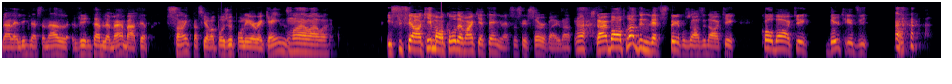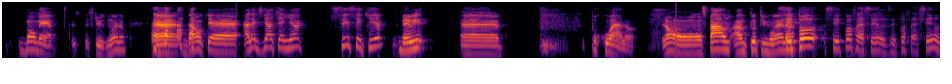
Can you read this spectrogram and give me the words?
dans la Ligue nationale véritablement. Ben, en fait, cinq parce qu'il n'aura pas joué pour les Hurricanes. Ouais, ouais, ouais. Et si c'est hockey, mon cours de marketing, ben, ça c'est sûr, par exemple. Ah. Je serais un bon prof d'université pour jaser de hockey. Cours de hockey, deux crédits. bon, mais, excuse-moi, là. Euh, donc, Alex Galchenyuk, six équipes. Ben oui. Euh, pourquoi, là? Là, on, se parle entre toi et moi. C'est pas, c'est pas facile. C'est pas facile.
